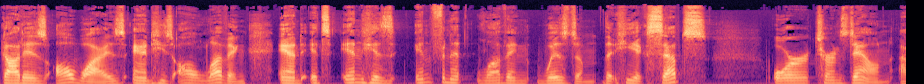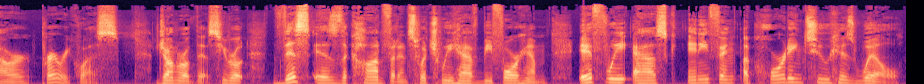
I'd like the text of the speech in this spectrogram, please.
God is all wise, and He's all loving, and it's in His infinite loving wisdom that He accepts or turns down our prayer requests. John wrote this. He wrote, This is the confidence which we have before him. If we ask anything according to his will,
